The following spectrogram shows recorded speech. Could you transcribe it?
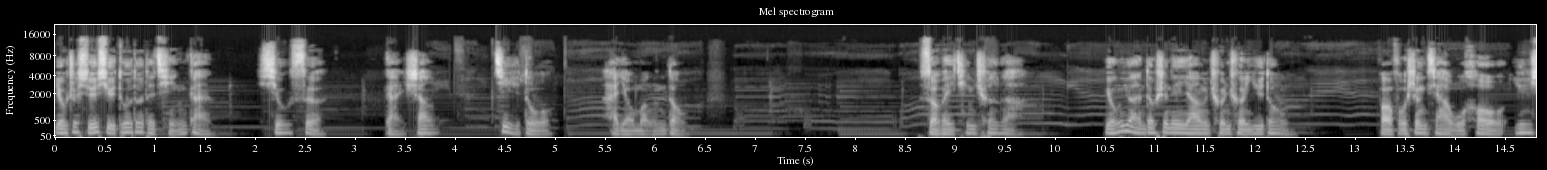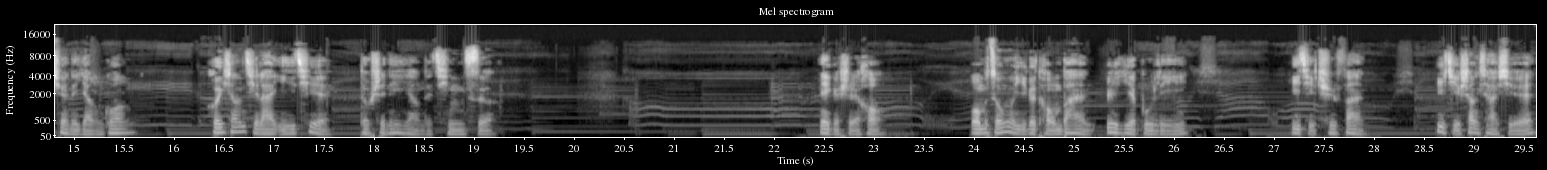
有着许许多多的情感、羞涩、感伤、嫉妒，还有懵懂。所谓青春啊，永远都是那样蠢蠢欲动，仿佛盛夏午后晕眩的阳光，回想起来，一切都是那样的青涩。那个时候。我们总有一个同伴，日夜不离，一起吃饭，一起上下学，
